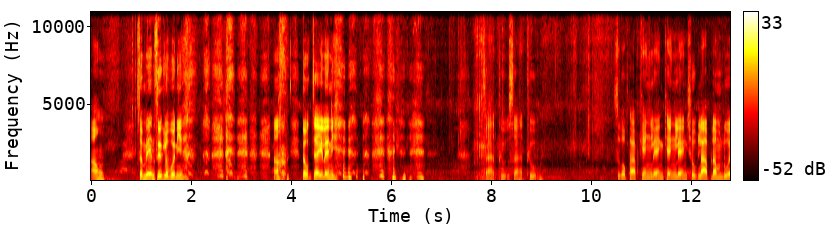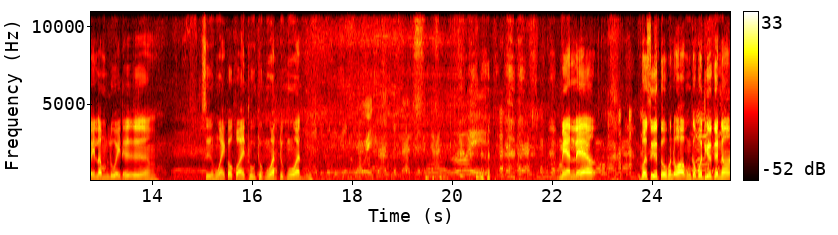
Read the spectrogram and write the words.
เอาสมเด็จซึกแล้วบ่เนี่ยเอาตกใจเลยนี่ สาธุ สาธุ สุขภาพแข็งแรง แข็งแรง โชคลาภร่ำรวยร่ำรวยเด้อ ซื้อหวยก็ขอให้ถูกทุกงวด ทุกงวดเอ้ยแม่นแล้วบ่ซื้อตัวมันออกมันก็บ่ถือกันเนาะ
